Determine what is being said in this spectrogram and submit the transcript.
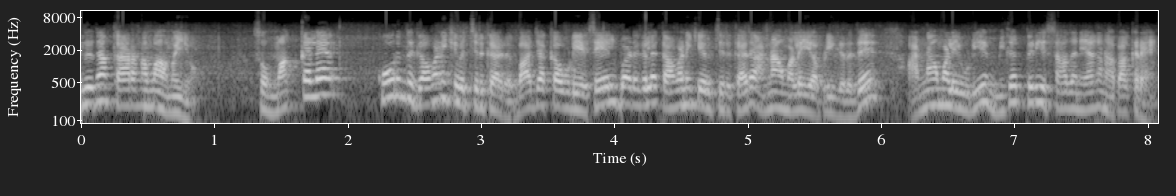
இதுதான் காரணமாக அமையும். ஸோ மக்களை கூர்ந்து கவனிக்க வச்சிருக்காரு. பாஜகவுடைய செயல்பாடுகளை கவனிக்க வச்சிருக்காரு அண்ணாமலை அப்படிங்கிறது. அண்ணாமலையுடைய மிகப்பெரிய சாதனையாக நான் பார்க்குறேன்.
